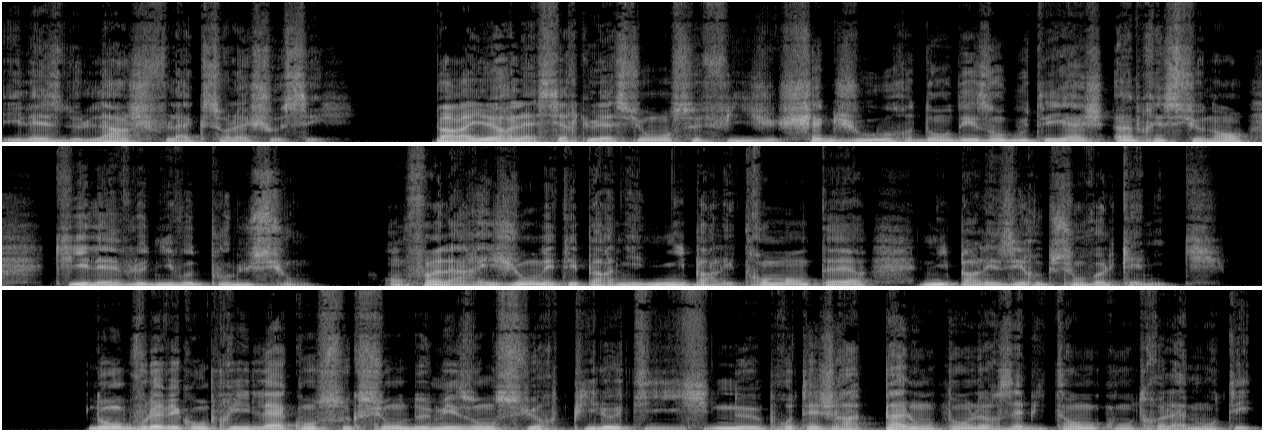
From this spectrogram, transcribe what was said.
et laisse de larges flaques sur la chaussée. Par ailleurs, la circulation se fige chaque jour dans des embouteillages impressionnants qui élèvent le niveau de pollution. Enfin, la région n'est épargnée ni par les tremblements de terre, ni par les éruptions volcaniques. Donc vous l'avez compris, la construction de maisons sur pilotis ne protégera pas longtemps leurs habitants contre la montée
